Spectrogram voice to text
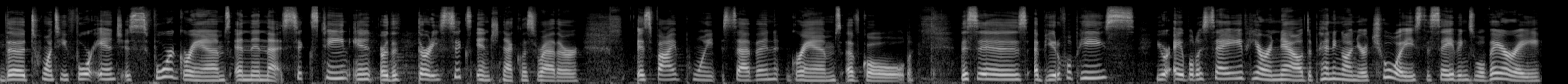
The 24 inch is 4 grams. And then that 16 inch, or the 36 inch necklace rather, is 5.7 grams of gold. This is a beautiful piece. You're able to save here and now, depending on your choice, the savings will vary,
